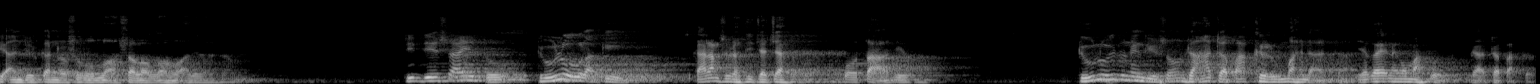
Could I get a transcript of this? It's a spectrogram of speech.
dianjurkan Rasulullah Sallallahu Alaihi Wasallam. Di desa itu dulu lagi, sekarang sudah dijajah kota. Gitu. Dulu itu neng desa tidak ada pagar rumah tidak ada, ya kayak neng rumahku tidak ada pagar,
